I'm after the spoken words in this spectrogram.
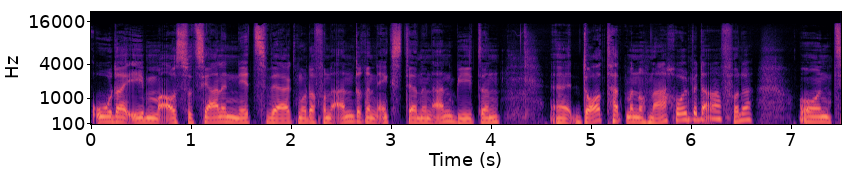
oder eben aus sozialen Netzwerken oder von anderen externen Anbietern. dort hat man noch Nachholbedarf, oder? Und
